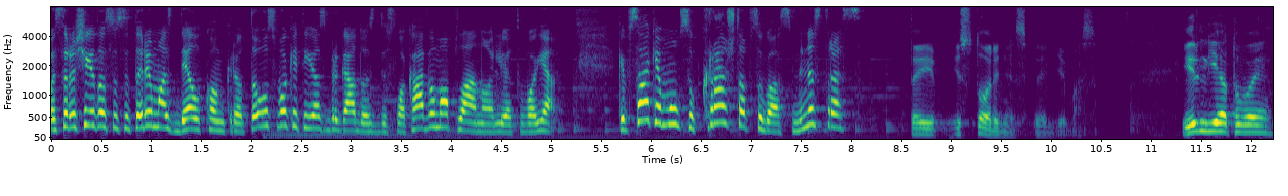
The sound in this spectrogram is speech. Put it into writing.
Pasirašytas susitarimas dėl konkretaus Vokietijos brigados dislokavimo plano Lietuvoje. Kaip sakė mūsų krašto apsaugos ministras. Tai istorinis sprendimas. Ir Lietuvai,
